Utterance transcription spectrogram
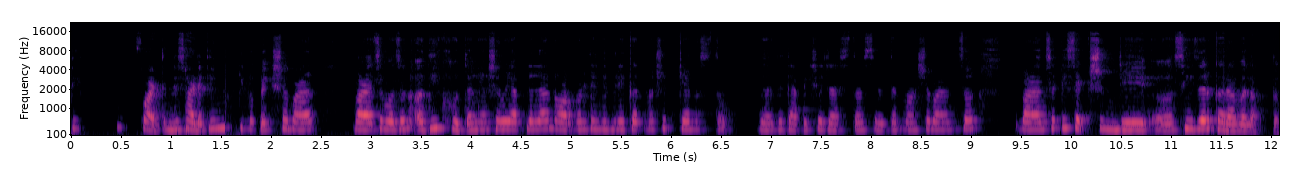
ते खूप वाढतं. म्हणजे साडेतीन किलोपेक्षा बाळ बाळाचं वजन अधिक होतं आणि अशा वेळी आपल्याला नॉर्मल डिलिव्हरी करणं शक्य नसतं. जर ते त्यापेक्षा जास्त असेल तर मग अशा बाळांचं बाळांसाठी सेक्शन म्हणजे सीझर करावं लागतं.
